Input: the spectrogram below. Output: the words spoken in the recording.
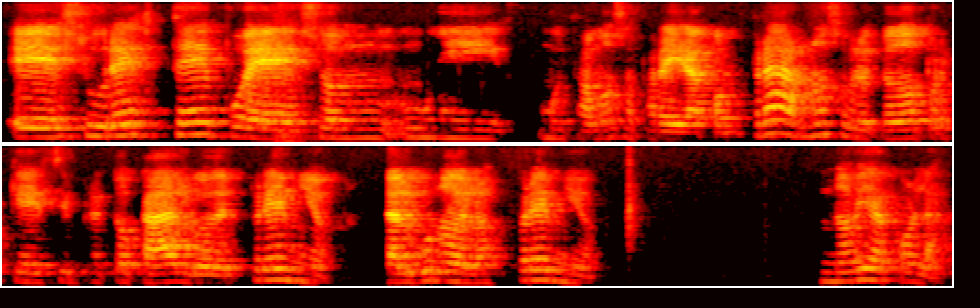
eh, sureste pues son muy, muy famosos para ir a comprar, ¿no? Sobre todo porque siempre toca algo del premio, de alguno de los premios. No había cola.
